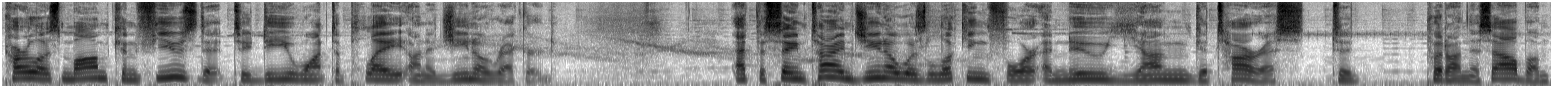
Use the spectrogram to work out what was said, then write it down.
Carlos' mom, confused it to do you want to play on a Gino record? At the same time, Gino was looking for a new young guitarist to put on this album.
